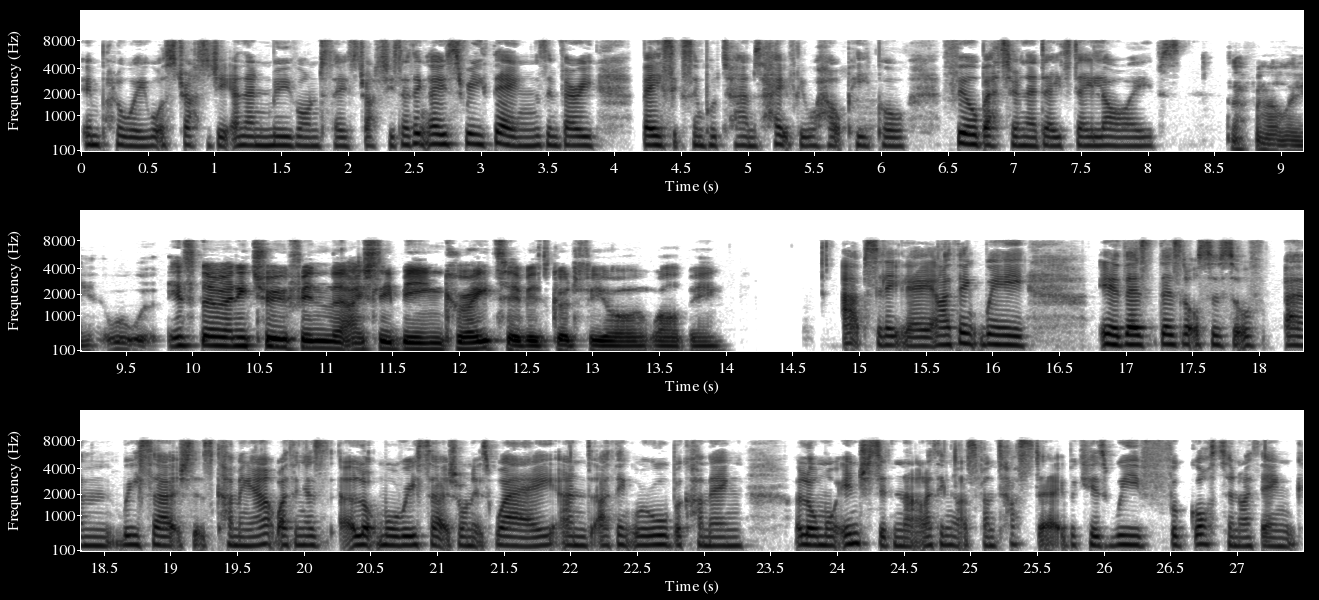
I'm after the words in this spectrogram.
employ? What strategy? And then move on to those strategies. I think those three things, in very basic, simple terms, hopefully will help people feel better in their day to day lives. Definitely. Is there any truth in that actually being creative is good for your well being? Absolutely. And I think we you know there's there's lots of sort of um, research that's coming out i think there's a lot more research on its way and i think we're all becoming a lot more interested in that and i think that's fantastic because we've forgotten i think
